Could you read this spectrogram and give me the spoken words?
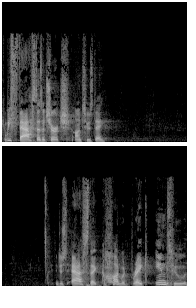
Can we fast as a church on Tuesday? And just ask that God would break into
